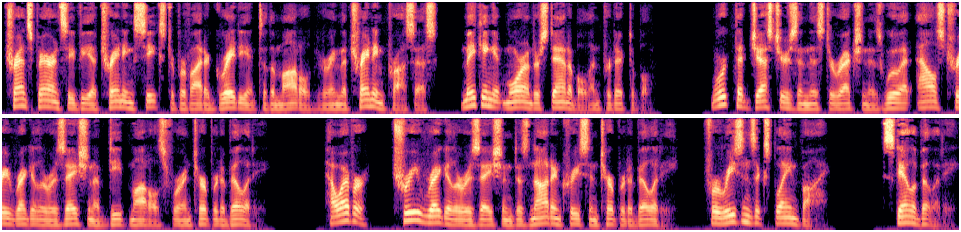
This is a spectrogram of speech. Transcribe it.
Transparency via training seeks to provide a gradient to the model during the training process, making it more understandable and predictable. Work that gestures in this direction is Wu et al.'s tree regularization of deep models for interpretability. However, tree regularization does not increase interpretability, for reasons explained by scalability.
